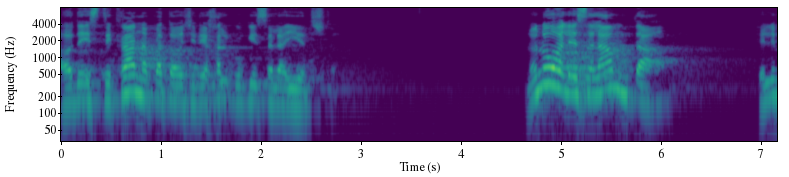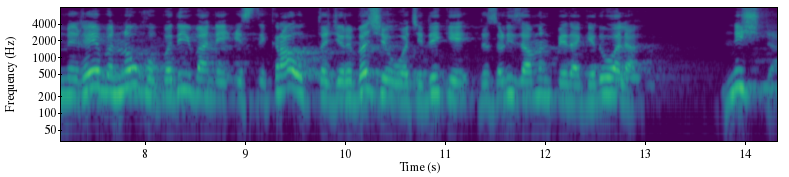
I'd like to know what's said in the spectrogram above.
او د استقرا نه پته و چې د خلکو کې صلاحیت شته نو نوح علی السلام دا علم غیب نو خو په دې باندې استقرا او تجربه شو چې د کې د سړی ځامن پیدا کېدو ولا نشته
